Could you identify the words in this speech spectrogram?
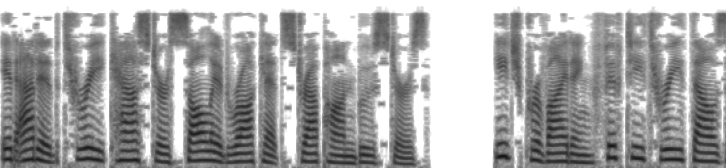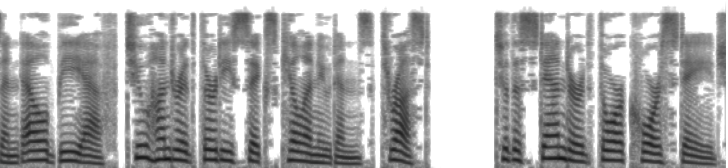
It added three Castor solid rocket strap-on boosters, each providing 53,000 lbf 236 kilonewtons thrust to the standard Thor core stage.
